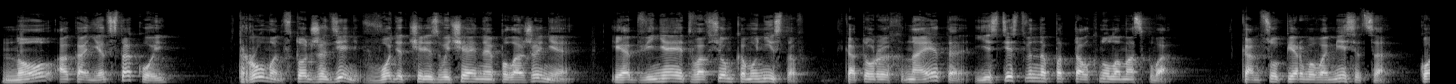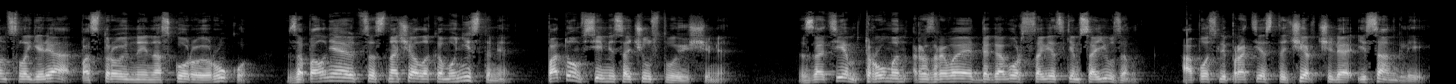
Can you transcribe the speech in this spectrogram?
«Ну, а конец такой». Труман в тот же день вводит чрезвычайное положение и обвиняет во всем коммунистов, которых на это, естественно, подтолкнула Москва. К концу первого месяца концлагеря, построенные на скорую руку, заполняются сначала коммунистами, потом всеми сочувствующими. Затем Труман разрывает договор с Советским Союзом, а после протеста Черчилля и с Англией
